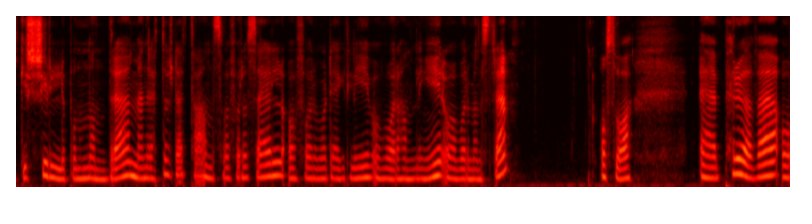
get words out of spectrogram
Ikke skylde på noen andre, men rett og slett ta ansvar for oss selv og for vårt eget liv og våre handlinger og våre mønstre. Og så eh, prøve å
